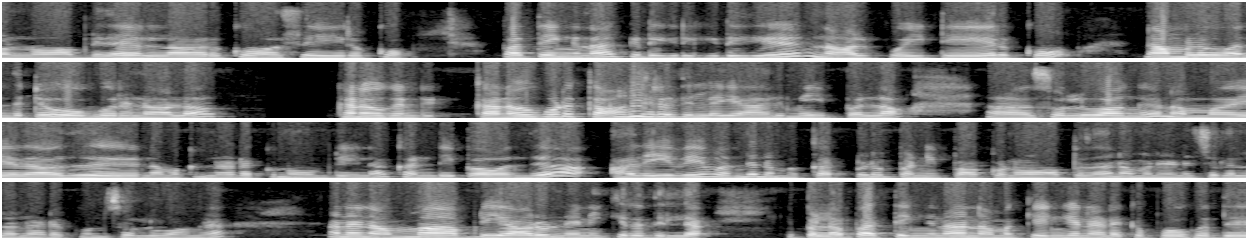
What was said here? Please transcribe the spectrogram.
பண்ணோம் அப்படிதான் எல்லாருக்கும் ஆசை இருக்கும். பார்த்தீங்கன்னா கிடுகிடு கிடுகு நாள் போயிட்டே இருக்கும். நம்மளும் வந்துட்டு ஒவ்வொரு நாளாக கனவு கண்டு கனவு கூட காண்கிறதில்ல யாருமே இப்போல்லாம். சொல்லுவாங்க நம்ம ஏதாவது நமக்கு நடக்கணும் அப்படின்னா கண்டிப்பாக வந்து அதையவே வந்து நம்ம கற்பனை பண்ணி பார்க்கணும். அப்போ தான் நம்ம நினச்சதெல்லாம் நடக்கும்னு சொல்லுவாங்க. ஆனால் நம்ம அப்படி யாரும் நினைக்கிறதில்ல. இப்போல்லாம் பார்த்தீங்கன்னா நமக்கு எங்கே நடக்க போகுது?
